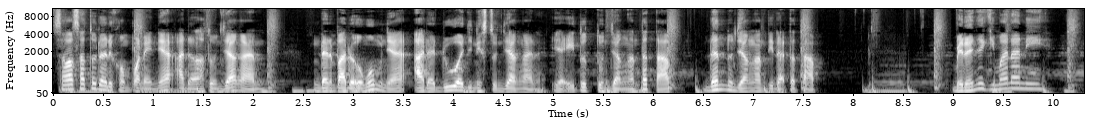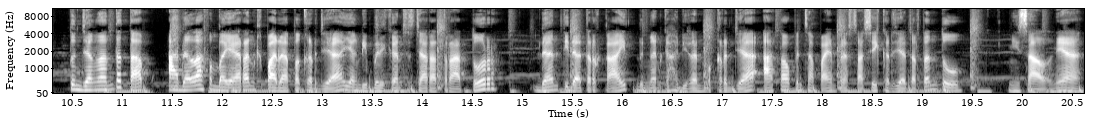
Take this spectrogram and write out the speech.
salah satu dari komponennya adalah tunjangan. Dan pada umumnya ada dua jenis tunjangan, yaitu tunjangan tetap dan tunjangan tidak tetap. Bedanya gimana nih? Tunjangan tetap adalah pembayaran kepada pekerja yang diberikan secara teratur dan tidak terkait dengan kehadiran pekerja atau pencapaian prestasi kerja tertentu. Misalnya,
